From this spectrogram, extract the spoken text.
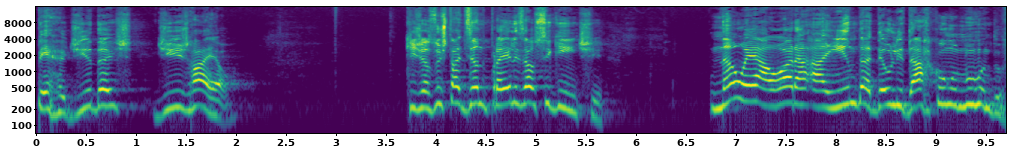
perdidas de Israel. O que Jesus está dizendo para eles é o seguinte: não é a hora ainda de eu lidar com o mundo,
